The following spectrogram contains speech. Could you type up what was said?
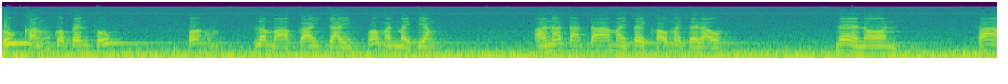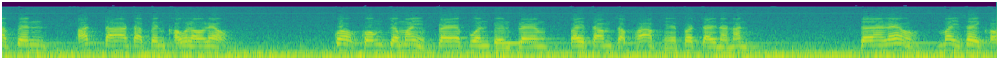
ทุกขังก็เป็นทุกเพราะละหมากกายใจ เพราะมันไม่เที่ยงอนัตตาตาไม่ใช่เขาไม่ใช่เรา แน่นอน ถ้าเป็นอัตตาถ้าเป็นเขาเราแล้ว ก็คงจะไม่แปรปวนเปลี่ยนแปลงไปตามสภาพเหตุปัจจัยนั้น แต่แล้วไม่ใช่เขา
